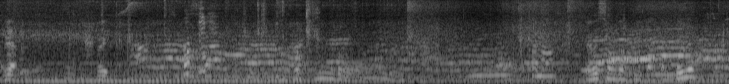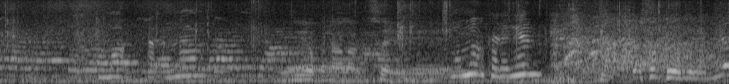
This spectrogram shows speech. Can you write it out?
Ya. apa sih Ya wis sampe kerja ya gak kenal iya kenalan sih. Mama garengan kok segorengan ya?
